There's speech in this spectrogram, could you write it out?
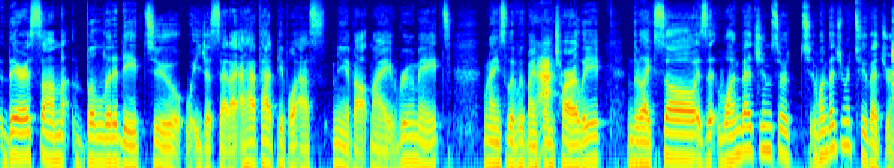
there is some validity to what you just said. I, I have had people ask me about my roommate when I used to live with my friend Charlie, and they're like, "So is it one bedrooms or two, one bedroom or two bedrooms?"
